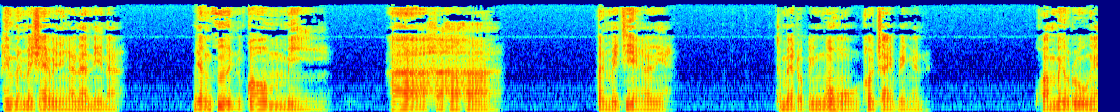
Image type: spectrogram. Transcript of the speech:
ให้มันไม่ใช่เป็นอย่างนั้นนี่นะ อย่างอื่นก็มี อ่าฮ่าฮ่าฮ่ามันไม่เที่ยงแล้วเนี่ยทำไมเราไปโง่เข้าใจไปงั้น ความไม่รู้ไง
